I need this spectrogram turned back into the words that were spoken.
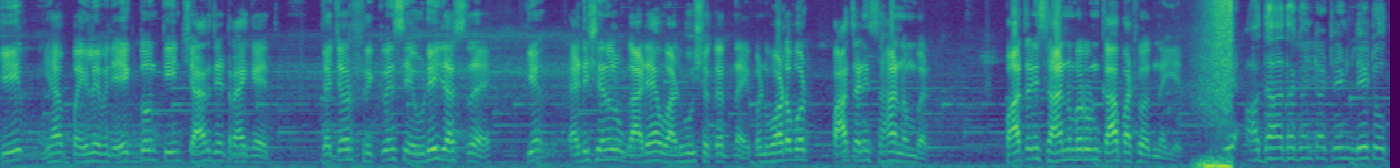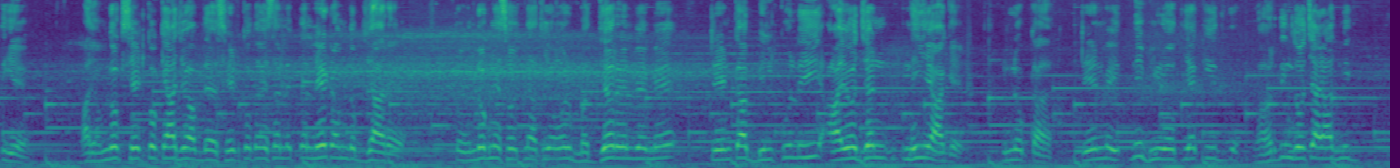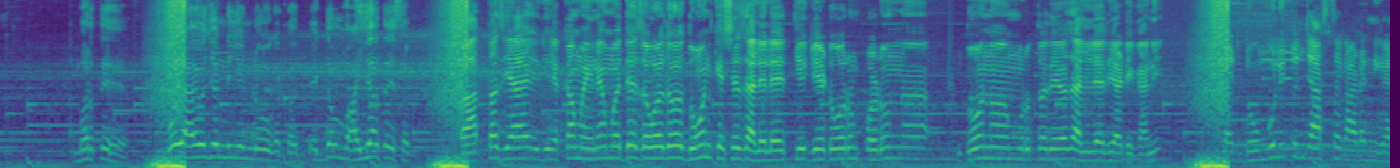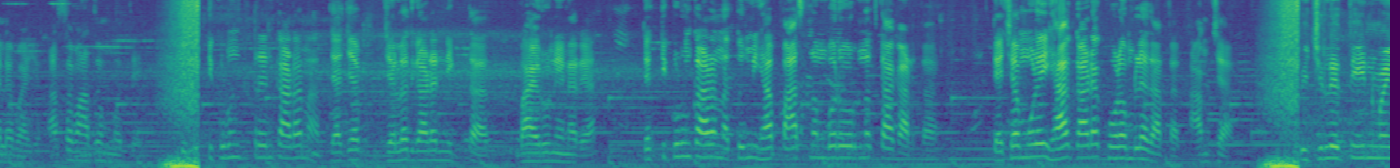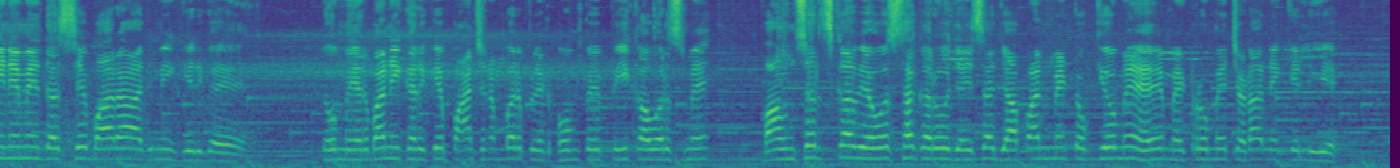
की ह्या पहिले म्हणजे एक दोन तीन चार जे ट्रॅक आहेत त्याच्यावर फ्रिक्वेन्सी एवढी जास्त आहे की ॲडिशनल गाड्या वाढवू शकत नाही. पण व्हॉट अबाउट पाच आणि सहा नंबर पाच आणि सहा नंबरवरून का पाठवत नाही आहेत ये आधा आधा घंटा ट्रेन लेट होती है आज हम लोग सेठ को क्या जवाब दें? सेठ को तो ऐसा लगता है लेट हम लोग जा रहे हैं। तो उन लोग ने सोचना चाहिए और मध्य रेलवे में ट्रेन का बिल्कुल ही आयोजन नहीं है आगे। इन लोग का ट्रेन में इतनी भीड़ होती है कि हर दिन दो चार आदमी मरते हैं। कोई आयोजन नहीं है इन लोगों का एकदम वाहियात है सब आत्ताच या एका महिन्यामध्ये जवळजवळ दोन केसेस झालेले आहेत. की गेटवरून पडून दोन मृतदेह झालेले आहेत या ठिकाणी. त्या डोंबिवलीतून जास्त गाड्या निघायला पाहिजे असं माझं मत आहे. तुम्ही तिकडून ट्रेन काढा ना त्या ज्या जलद गाड्या निघतात बाहेरून येणाऱ्या त्या तिकडून काढा ना. तुम्ही ह्या पाच नंबरवरूनच का काढता? त्याच्यामुळे ह्या गाड्या खोळंबल्या जातात आमच्या. पिछले तीन महीने में 10 से 12 आदमी गिर गए तो मेहरबानी करके पाँच नंबर प्लेटफॉर्म पे पीक आवर्स में बाउंसर्स का व्यवस्था करो जैसा जापान में टोक्यो में है मेट्रो में चढ़ाने के लिए।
